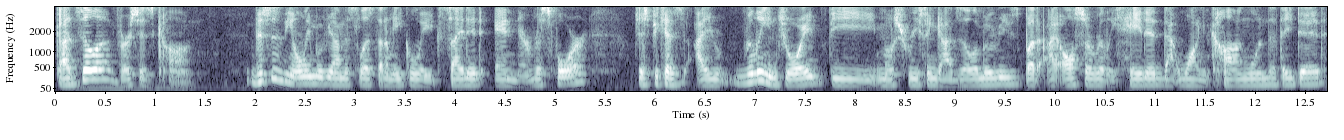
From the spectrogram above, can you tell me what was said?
Godzilla versus Kong. This is the only movie on this list that I'm equally excited and nervous for, just because I really enjoyed the most recent Godzilla movies, but I also really hated that one Kong one that they did.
